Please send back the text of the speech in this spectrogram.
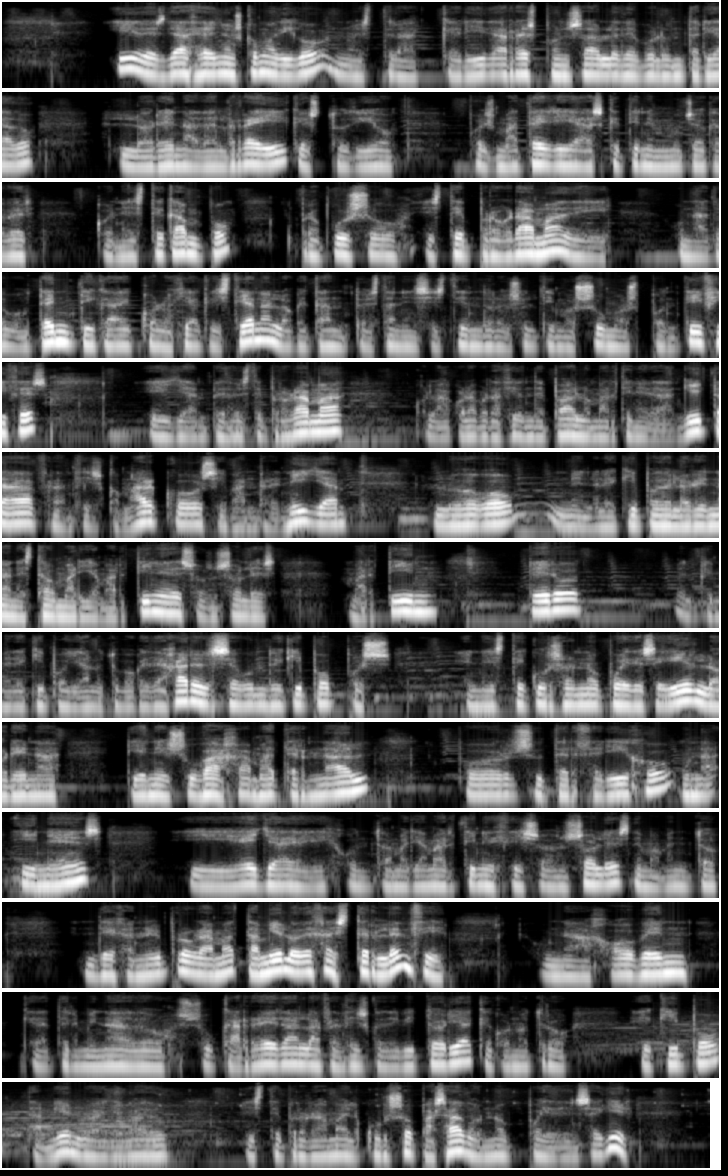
Y desde hace años, como digo, nuestra querida responsable de voluntariado, Lorena del Rey, que estudió pues materias que tienen mucho que ver con este campo, propuso este programa de una auténtica ecología cristiana, en lo que tanto están insistiendo los últimos sumos pontífices. Ella empezó este programa con la colaboración de Pablo Martínez de Anguita, Francisco Marcos, Iván Renilla. Luego en el equipo de Lorena han estado María Martínez, Sonsoles Martín, pero el primer equipo ya lo tuvo que dejar, el segundo equipo pues en este curso no puede seguir. Lorena tiene su baja maternal por su tercer hijo, una Inés, y ella, junto a María Martínez y Sonsoles, de momento dejan el programa. También lo deja Esther Lenzi, una joven que ha terminado su carrera en la Francisco de Vitoria, que con otro equipo también lo ha llevado este programa el curso pasado. No pueden seguir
